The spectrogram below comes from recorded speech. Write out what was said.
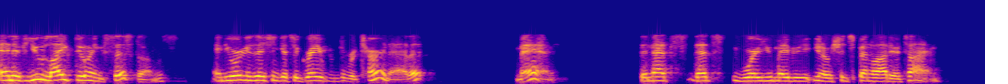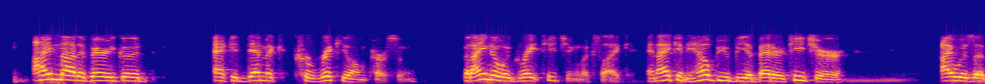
And if you like doing systems and your organization gets a great return at it, man, then that's that's where you maybe you know should spend a lot of your time. I'm not a very good academic curriculum person, but I know what great teaching looks like, and I can help you be a better teacher. I was a,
